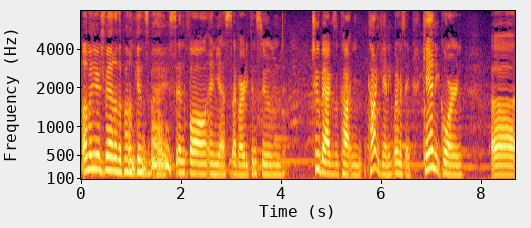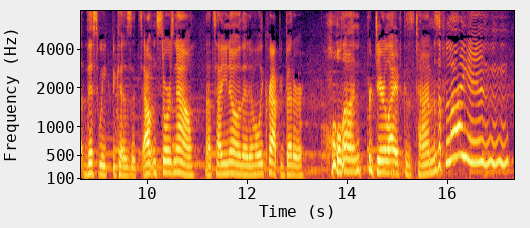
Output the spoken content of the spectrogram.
I'm a huge fan of the pumpkin spice and fall, and yes, I've already consumed two bags of cotton cotton candy. What am I saying? Candy corn uh, this week because it's out in stores now. That's how you know that. Holy crap! You better hold on for dear life because time is a flying.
